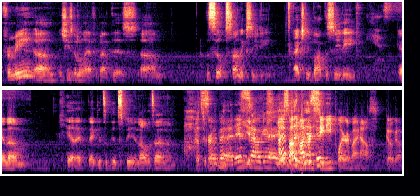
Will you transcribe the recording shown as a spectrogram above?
for me, um, and she's going to laugh about this, um, the Silk Sonic CD. I actually bought the CD. Yes. And um, yeah, that, that gets a good spin all the time. That's So great. good. It's Yeah. so good. I have a hundred CD player in my house. Go go.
